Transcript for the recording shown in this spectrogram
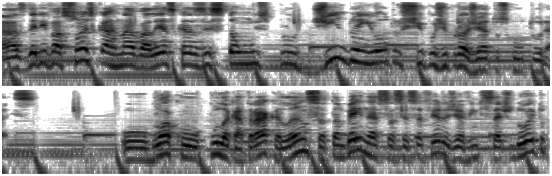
as derivações carnavalescas estão explodindo em outros tipos de projetos culturais. O bloco Pula Catraca lança também nesta sexta-feira, dia 27 do 8,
